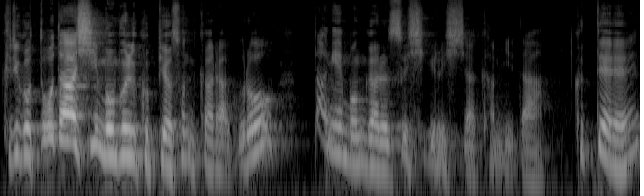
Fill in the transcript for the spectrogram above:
그리고 또다시 몸을 굽혀 손가락으로 땅에 뭔가를 쓰시기를 시작합니다. 그때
